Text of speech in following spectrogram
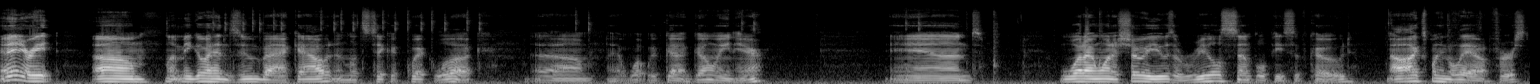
At any rate, um, let me go ahead and zoom back out and let's take a quick look um, at what we've got going here. And what I want to show you is a real simple piece of code. I'll explain the layout first.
